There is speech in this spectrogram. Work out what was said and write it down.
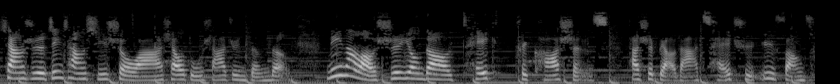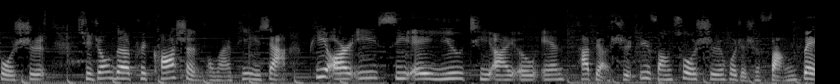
像是经常洗手啊、消毒杀菌等等。Nina 老师用到 take precautions，它是表达采取预防措施。其中的 precaution，我们来拼一下，P R E C A U T I O N，它表示预防措施或者是防备。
